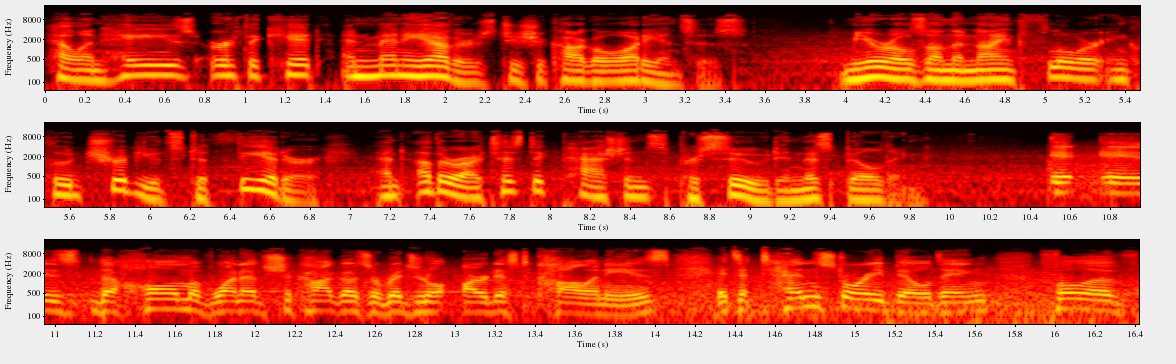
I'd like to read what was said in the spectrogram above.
Helen Hayes, Eartha Kitt, and many others to Chicago audiences. Murals on the ninth floor include tributes to theater and other artistic passions pursued in this building. It is the home of one of Chicago's original artist colonies. It's a 10 story building full of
